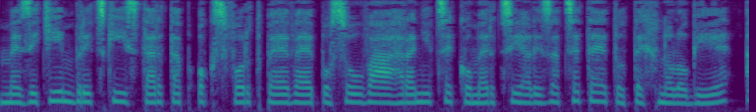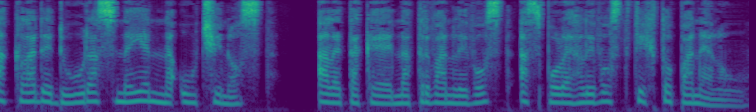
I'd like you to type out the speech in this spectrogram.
Mezitím britský startup Oxford PV posouvá hranice komercializace této technologie a klade důraz nejen na účinnost, ale také na trvanlivost a spolehlivost těchto panelů.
